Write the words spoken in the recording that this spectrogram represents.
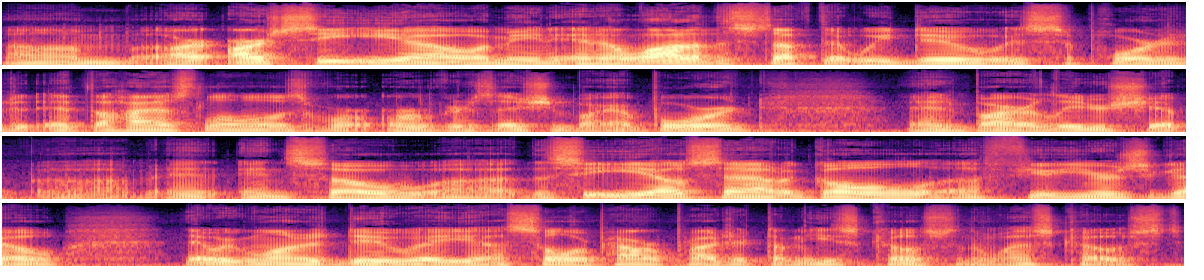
Um, our, our CEO, I mean, and a lot of the stuff that we do is supported at the highest levels of our organization by our board and by our leadership. Um, and, and so uh, the CEO set out a goal a few years ago that we wanted to do a, uh solar power project on the East Coast and the West Coast.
